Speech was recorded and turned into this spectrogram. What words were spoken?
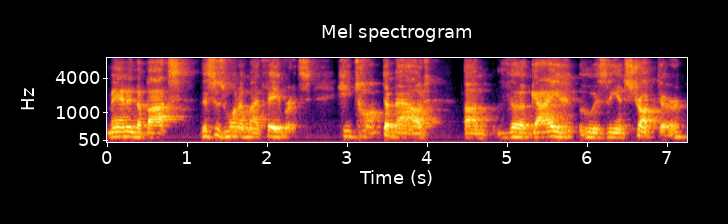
man in the box. This is one of my favorites. He talked about um, the guy who is the instructor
